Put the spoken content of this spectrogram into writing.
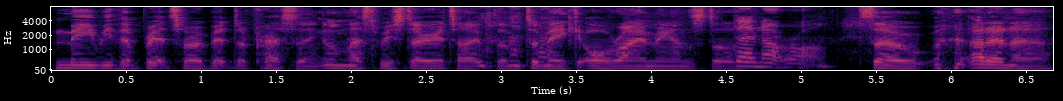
maybe the Brits are a bit depressing unless we stereotype them to make it all rhyming and stuff. They're not wrong. So I don't know.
